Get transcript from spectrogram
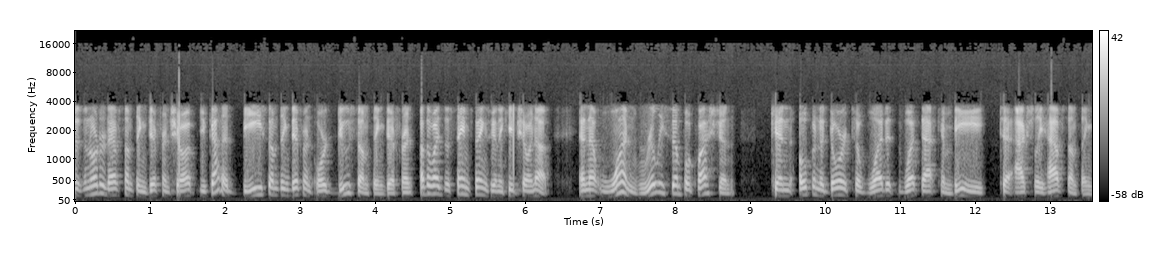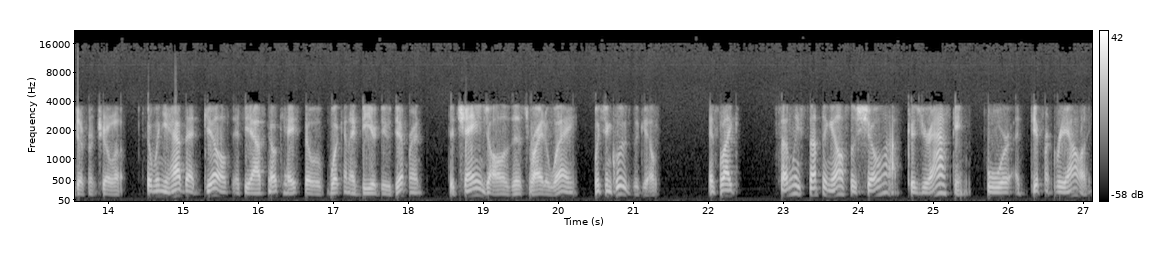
Because in order to have something different show up, you've got to be something different or do something different. Otherwise, the same thing's going to keep showing up. And that one really simple question can open a door to what it, what that can be to actually have something different show up. So when you have that guilt, if you ask, okay, so what can I be or do different to change all of this right away, which includes the guilt, it's like suddenly something else will show up because you're asking for a different reality.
